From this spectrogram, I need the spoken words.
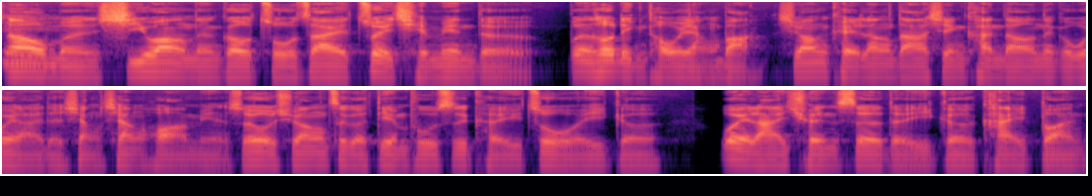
那我们希望能够坐在最前面的，不能说领头羊吧，希望可以让大家先看到那个未来的想象画面。所以我希望这个店铺是可以作为一个未来全社的一个开端。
